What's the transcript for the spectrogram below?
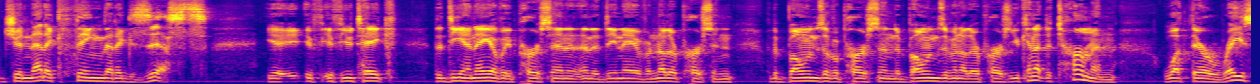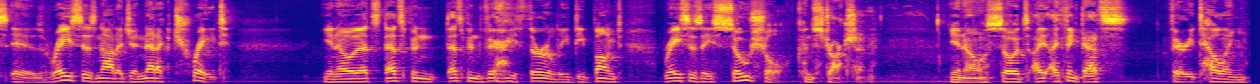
genetic thing that exists if if you take the DNA of a person and the DNA of another person, the bones of a person, the bones of another person, you cannot determine what their race is. Race is not a genetic trait. You know, that's that's been that's been very thoroughly debunked. Race is a social construction. You know, so it's I, I think that's very telling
